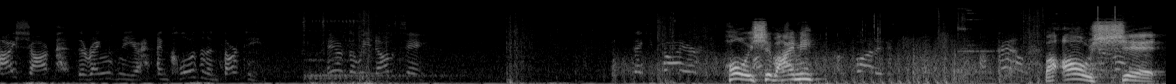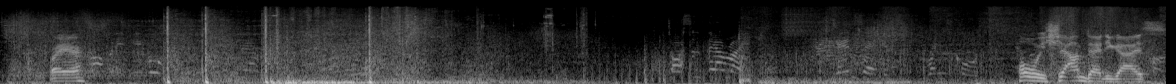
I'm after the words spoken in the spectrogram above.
Eye sharp. The ring's near and closing in 30. Here's a wee numpty. Taking fire. Holy shit! Behind me. I'm spotted. I'm down. But oh shit! Right here. Company people. Tossing thermite. Ten seconds. Ring's closed. Holy shit! I'm dead, you guys.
